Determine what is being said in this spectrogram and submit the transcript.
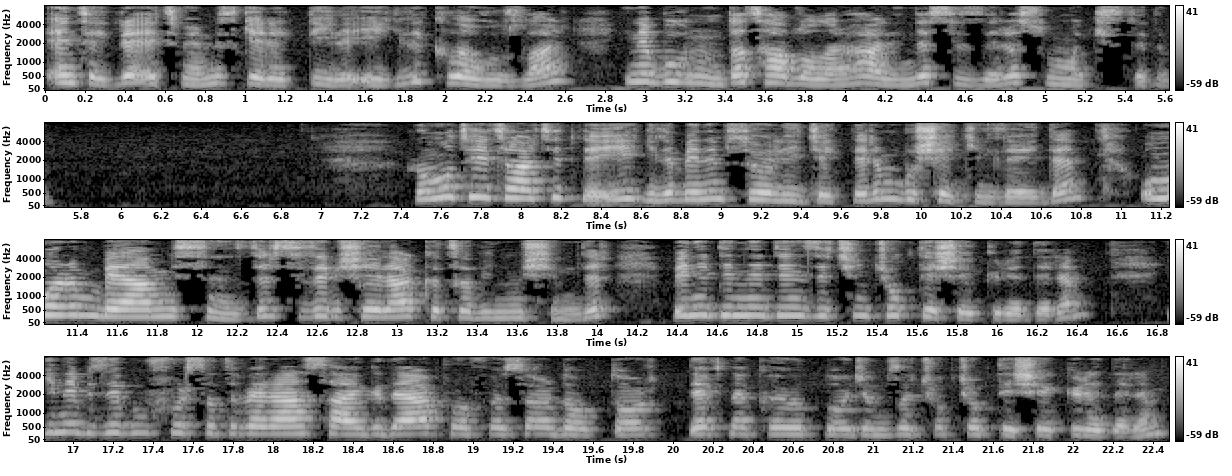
entegre etmemiz gerektiği ile ilgili kılavuzlar. Yine bunu da tablolar halinde sizlere sunmak istedim. Romotey tartiple ilgili benim söyleyeceklerim bu şekildeydi. Umarım beğenmişsinizdir. Size bir şeyler katabilmişimdir. Beni dinlediğiniz için çok teşekkür ederim. Yine bize bu fırsatı veren saygıdeğer Profesör Doktor Defne Kayutlu hocamıza çok çok teşekkür ederim.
